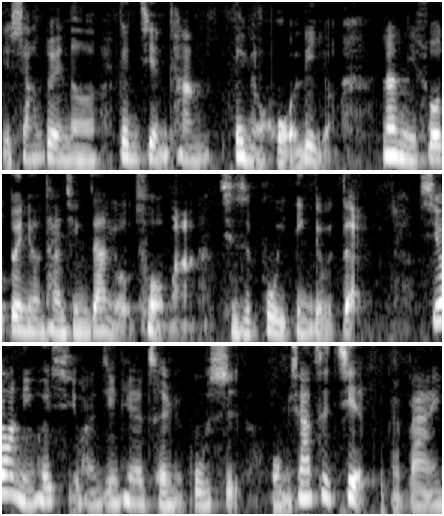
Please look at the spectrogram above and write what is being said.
也相对呢更健康、更有活力哦。那你说对牛弹琴这样有错吗？其实不一定，对不对？希望你会喜欢今天的成语故事，我们下次见，拜拜。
